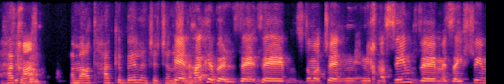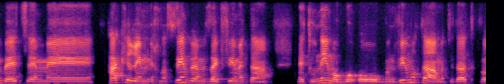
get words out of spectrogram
האקבל. אמרת האקבל? אני חושבת שאנשים... כן, האקבל, זה, זה, זאת אומרת שנכנסים ומזייפים בעצם, האקרים נכנסים ומזייפים את הנתונים או, או גונבים אותם, את יודעת כבר,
